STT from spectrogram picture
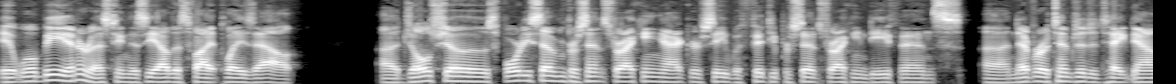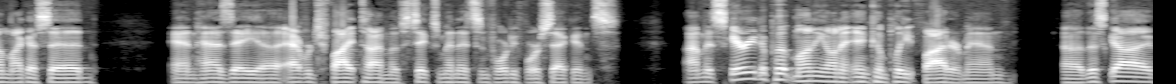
it will be interesting to see how this fight plays out. Uh, Joel shows 47% striking accuracy with 50% striking defense. Uh, never attempted to take down, like I said, and has a uh, average fight time of six minutes and 44 seconds. Um, it's scary to put money on an incomplete fighter, man. Uh, this guy,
